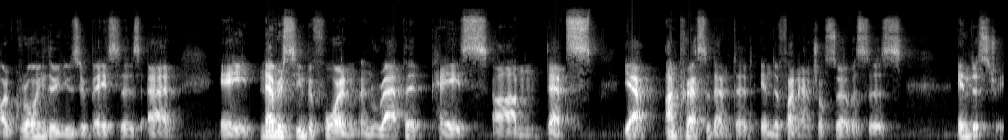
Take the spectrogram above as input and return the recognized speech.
are growing their user bases at a never seen before and, and rapid pace. Um, that's yeah unprecedented in the financial services industry.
